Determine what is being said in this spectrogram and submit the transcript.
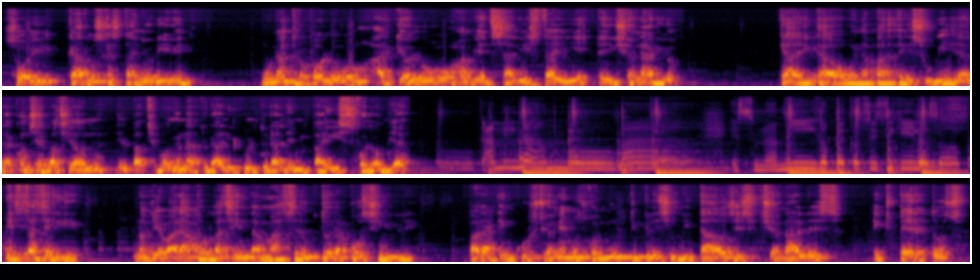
Soy Carlos Castaño Uribe, un antropólogo, arqueólogo, ambientalista y expedicionario que ha dedicado buena parte de su vida a la conservación del patrimonio natural y cultural de mi país, Colombia. Esta serie nos llevará por la senda más seductora posible para que incursionemos con múltiples invitados excepcionales, expertos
